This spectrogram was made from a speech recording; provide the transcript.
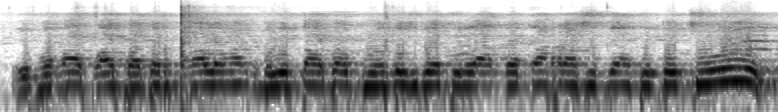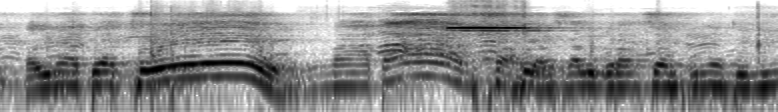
Ibu Kabupaten Pekalongan. Kembali tabel itu sudah dilakukan rasid yang dituju. Kali ini ada C Nathan. Sayang sekali kurang siap punya Dini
